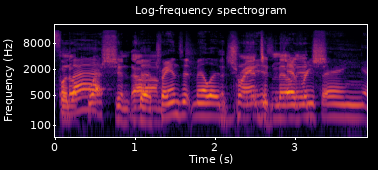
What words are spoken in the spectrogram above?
for No that. question. The Um, transit millage. the transit millage, Everything. The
